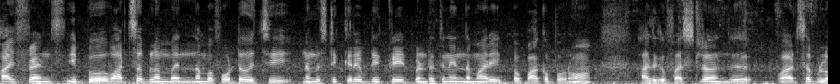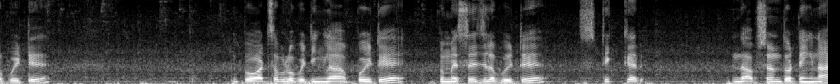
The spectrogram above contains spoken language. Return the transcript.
ஹாய் ஃப்ரெண்ட்ஸ் இப்போ வாட்ஸ்அப் நம்ம நம்ம ஃபோட்டோ வச்சு நம்ம ஸ்டிக்கர் எப்படி க்ரியேட் பண்ணுறதுன்னு இந்த மாதிரி இப்போ பார்க்க போகிறோம் அதுக்கு ஃபஸ்ட்டில் வந்து வாட்ஸ்அப்பில் போயிட்டு இப்போ வாட்ஸ்அப்பில் போயிட்டிங்களா? போயிட்டு இப்போ மெசேஜில் போயிட்டு ஸ்டிக்கர் இந்த ஆப்ஷன் தொட்டிங்கன்னா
